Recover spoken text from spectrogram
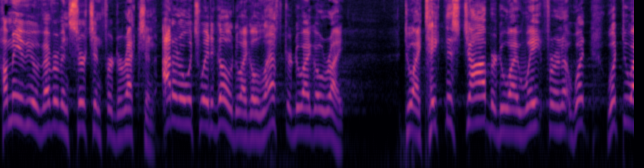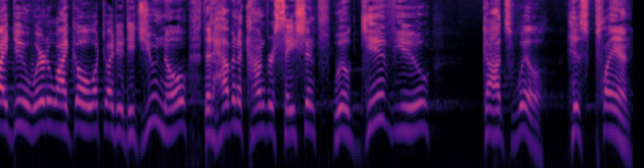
How many of you have ever been searching for direction? I don't know which way to go. Do I go left or do I go right? Do I take this job or do I wait for another? What, what do I do? Where do I go? What do I do? Did you know that having a conversation will give you God's will? His plan.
